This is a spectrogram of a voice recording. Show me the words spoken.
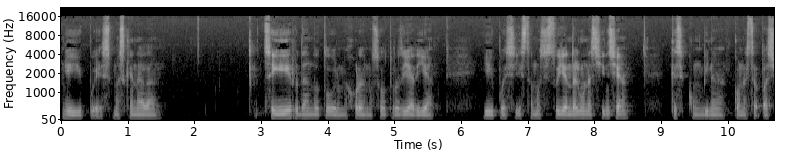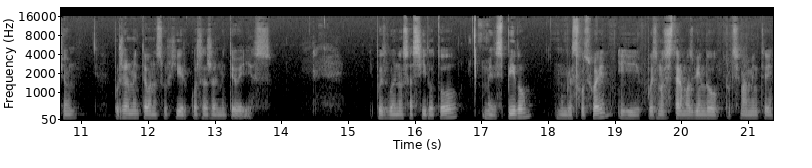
y pues más que nada seguir dando todo lo mejor de nosotros día a día. Y pues si estamos estudiando alguna ciencia que se combina con nuestra pasión, pues realmente van a surgir cosas realmente bellas. Y pues bueno, eso ha sido todo. Me despido. Mi nombre es Josué y pues nos estaremos viendo próximamente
